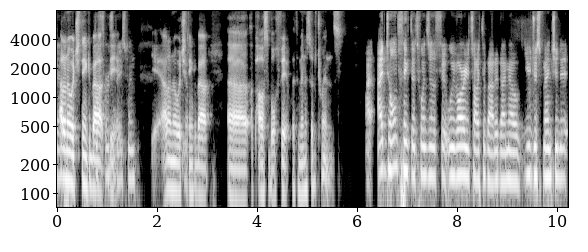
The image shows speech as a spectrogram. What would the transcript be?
Yeah, I don't know what you think about the, the baseman yeah, I don't know what you think about uh, a possible fit with the Minnesota Twins. I, I don't think the Twins are the fit. We've already talked about it. I know you just mentioned it.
